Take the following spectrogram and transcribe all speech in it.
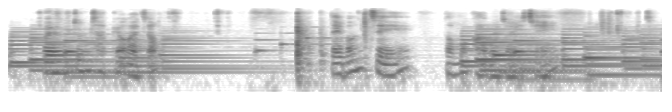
모양이 좀 잡혀가죠? 네 번째 넘어가보죠, 이제. 자,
